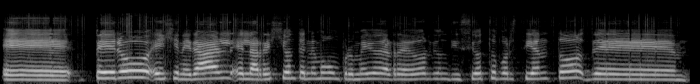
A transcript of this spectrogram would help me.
Pero en general en la región tenemos un promedio de alrededor de un 18% de,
